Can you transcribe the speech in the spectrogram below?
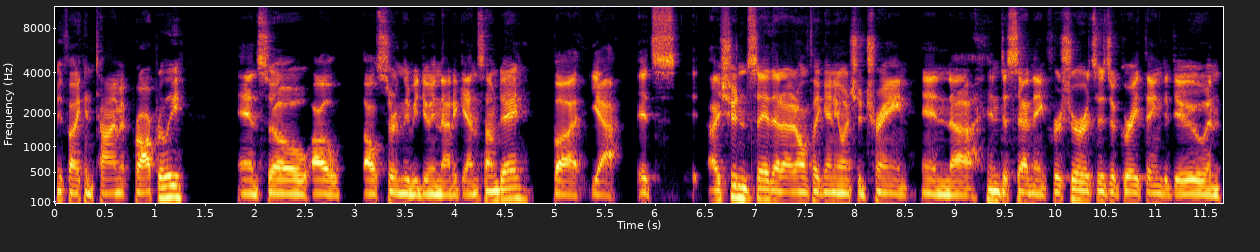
if I can time it properly. And so I'll I'll certainly be doing that again someday. But yeah, it's I shouldn't say that I don't think anyone should train in uh, in descending. For sure, it's it's a great thing to do, and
